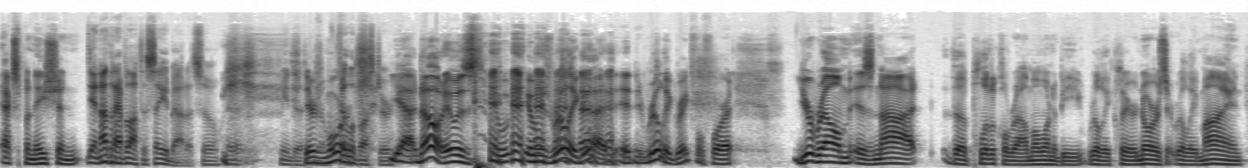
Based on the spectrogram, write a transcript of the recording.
explanation. Yeah, not that I have a lot to say about it, so I mean to There's you know, more filibuster. Yeah, no, it was it, it was really good. It, really grateful for it. Your realm is not the political realm. I want to be really clear, nor is it really mine.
